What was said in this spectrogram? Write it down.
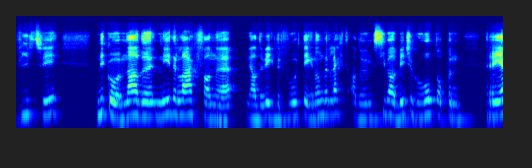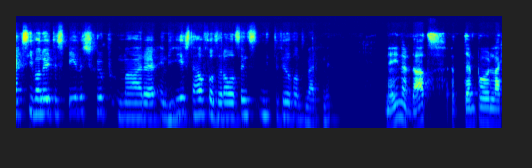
4-2. Nico, na de nederlaag van eh, ja, de week ervoor tegen hadden we misschien wel een beetje gehoopt op een reactie vanuit de spelersgroep. Maar eh, in die eerste helft was er alleszins niet te veel van te merken. Hè? Nee, inderdaad. Het tempo lag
